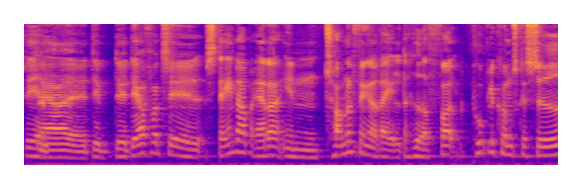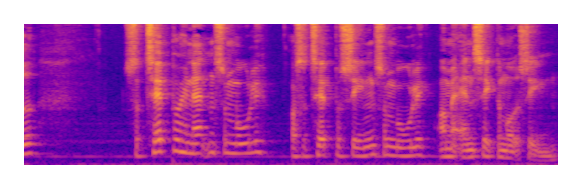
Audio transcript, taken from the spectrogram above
Det er, øh, det, det er derfor til stand-up er der en tommelfingerregel, der hedder folk, publikum skal sidde så tæt på hinanden som muligt, og så tæt på scenen som muligt, og med ansigtet mod scenen.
